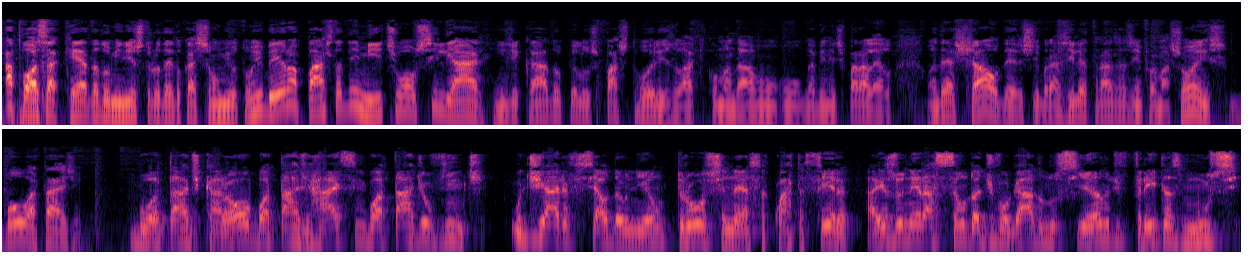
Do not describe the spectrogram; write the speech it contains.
Após a queda do ministro da Educação Milton Ribeiro, a pasta demite um auxiliar indicado pelos pastores lá que comandavam o gabinete paralelo. O André Schalders, de Brasília, traz as informações. Boa tarde. Boa tarde, Carol. Boa tarde, Heisen. Boa tarde, ouvinte. O Diário Oficial da União trouxe nesta quarta-feira a exoneração do advogado Luciano de Freitas Mussi.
